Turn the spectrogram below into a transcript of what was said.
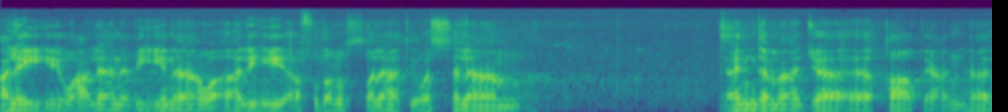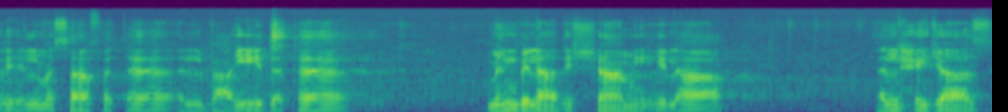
عليه وعلى نبينا وآله أفضل الصلاة والسلام. عندما جاء قاطعا هذه المسافة البعيدة من بلاد الشام إلى الحجاز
